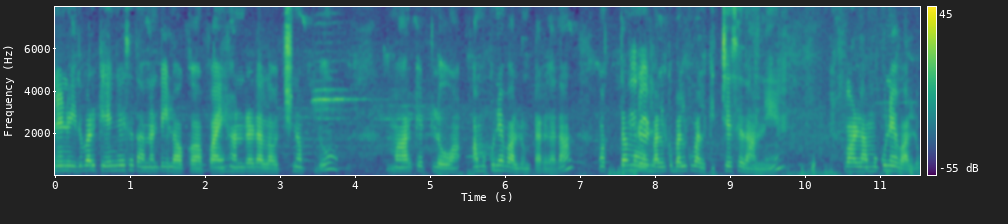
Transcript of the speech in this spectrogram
నేను ఇదివరకు ఏం చేసేదాన్నంటే ఇలా ఒక ఫైవ్ హండ్రెడ్ అలా వచ్చినప్పుడు మార్కెట్లో అమ్ముకునే వాళ్ళు ఉంటారు కదా మొత్తం బల్క్ బల్క్ వాళ్ళకి ఇచ్చేసేదాన్ని. వాళ్ళు అమ్ముకునే వాళ్ళు.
